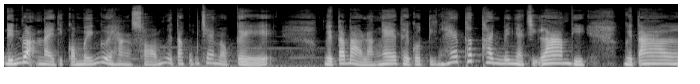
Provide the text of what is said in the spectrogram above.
Đến đoạn này thì có mấy người hàng xóm người ta cũng chen vào kể. Người ta bảo là nghe thấy có tiếng hét thất thanh bên nhà chị Lan thì người ta,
